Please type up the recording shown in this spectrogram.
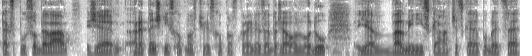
tak způsobila, že retenční schopnost, čili schopnost krajiny zadržovat vodu, je velmi nízká v České republice.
